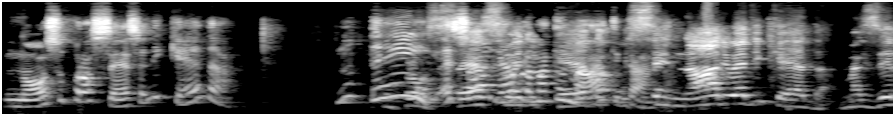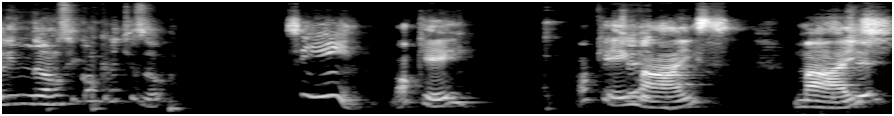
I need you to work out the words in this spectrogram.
nosso processo é de queda. Não tem. É só olhar é para matemática. Queda, o cenário é de queda, mas ele não se concretizou. Sim, ok. Ok, mas, mas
